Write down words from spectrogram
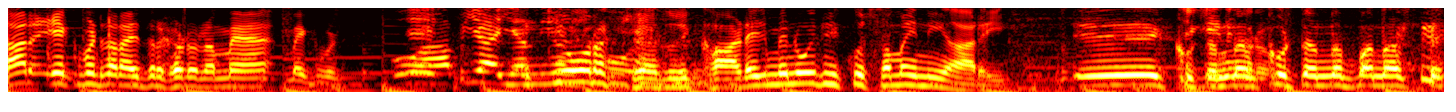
ਸਰ ਇੱਕ ਮਿੰਟ ਜ਼ਰਾ ਇੱਧਰ ਖੜੋ ਨਾ ਮੈਂ ਮੈਂ ਇੱਕ ਮਿੰਟ ਉਹ ਆਪ ਹੀ ਆ ਜਾਂਦੀ ਕਿਉਂ ਰੱਖਿਆ ਤੁਸੀਂ ਖਾੜੇ 'ਚ ਮੈਨੂੰ ਇਹਦੀ ਕੁਝ ਸਮਝ ਨਹੀਂ ਆ ਰਹੀ ਇਹ ਕੁੱਟਣ ਕੁੱਟਣ ਪਨ ਵਾਸਤੇ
